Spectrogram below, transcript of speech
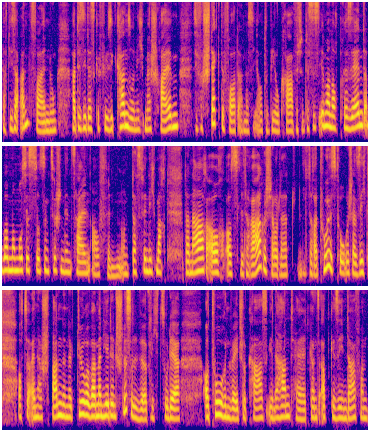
nach dieser Anfeindung, hatte sie das Gefühl, sie kann so nicht mehr schreiben. Sie versteckte fortan das Autobiografische. Das ist immer noch präsent, aber man muss es sozusagen zwischen den Zeilen auffinden. Und das, finde ich, macht danach auch aus literarischer oder literaturhistorischer Sicht auch zu einer spannenden Lektüre, weil man hier den Schlüssel wirklich zu der Autorin Rachel Carrs in der Hand hält. Ganz abgesehen davon,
